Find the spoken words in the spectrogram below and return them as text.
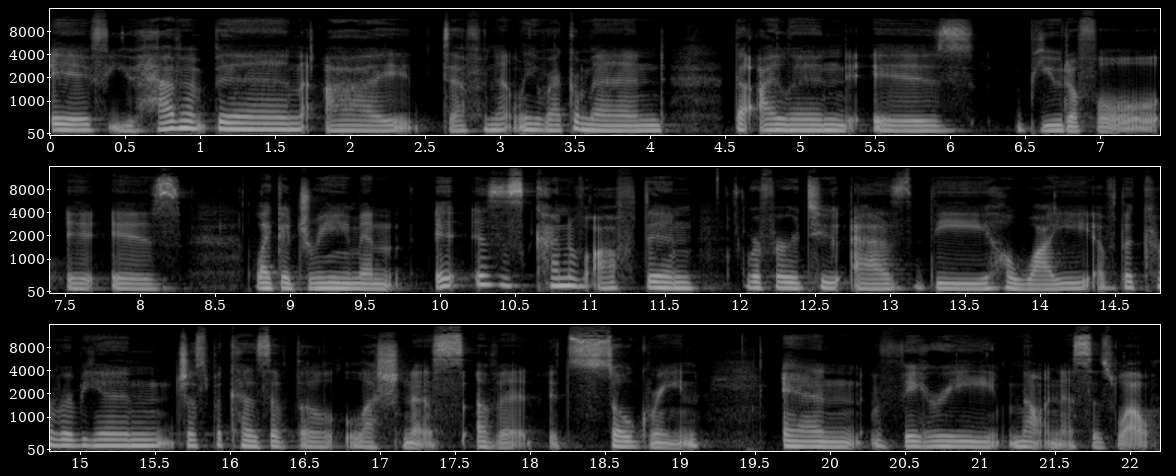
If you haven't been, I definitely recommend. The island is beautiful. It is like a dream, and it is kind of often referred to as the Hawaii of the Caribbean just because of the lushness of it. It's so green and very mountainous as well.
